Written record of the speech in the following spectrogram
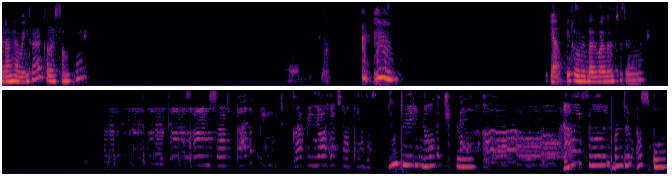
I don't have internet or something. yeah, it will be bad weather today. You didn't know that you fell. Fall under us all.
